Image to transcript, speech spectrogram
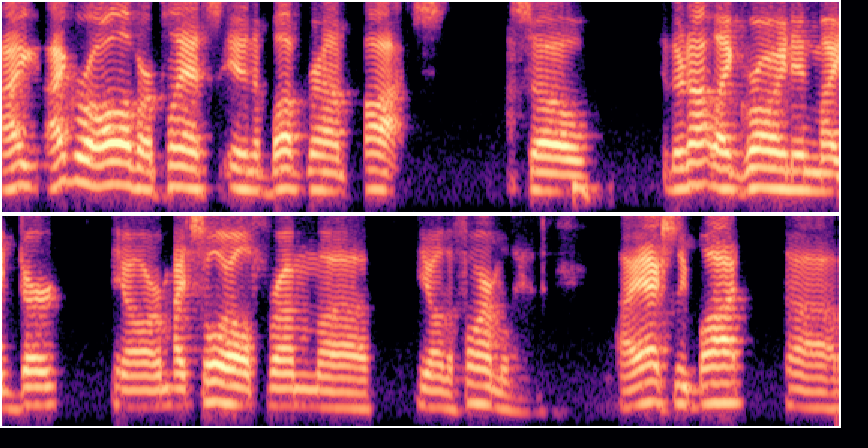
I, I grow all of our plants in above ground pots. So they're not like growing in my dirt, you know, or my soil from, uh, you know, the farmland. I actually bought uh,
